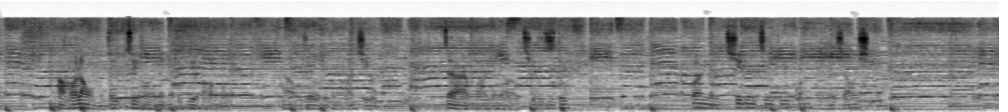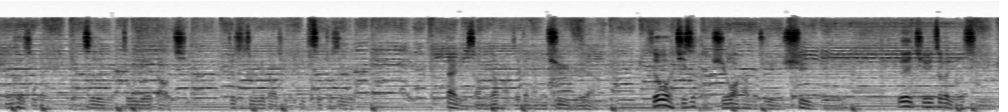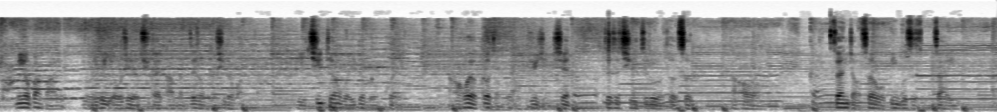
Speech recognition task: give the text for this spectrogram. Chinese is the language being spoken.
好好让我们在最后的那一个月好好过，那我们就没什么关系了。再来，我们聊聊七日之都。关于七日之都官服的消息啊，很可惜的是租约到期，就是租约到期的意思就是代理商没办法再跟他们续约啊。所以我其实很希望他们去续约，因为其实这个游戏没有办法。有一个游戏来取代他们这种游戏的玩法，以七天为一个轮回，然后会有各种各样的剧情线，这是七日之路的特色。然后，这然角色我并不是怎么在意，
